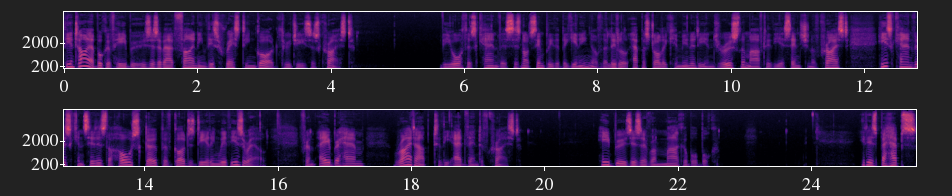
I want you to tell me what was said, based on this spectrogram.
The entire book of Hebrews is about finding this rest in God through Jesus Christ. The author's canvas is not simply the beginning of the little apostolic community in Jerusalem after the ascension of Christ. His canvas considers the whole scope of God's dealing with Israel, from Abraham right up to the advent of Christ. Hebrews is a remarkable book. It is perhaps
